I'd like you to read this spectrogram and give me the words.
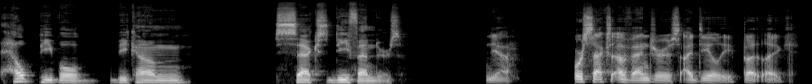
help people become sex defenders. yeah, or sex avengers, ideally, but like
